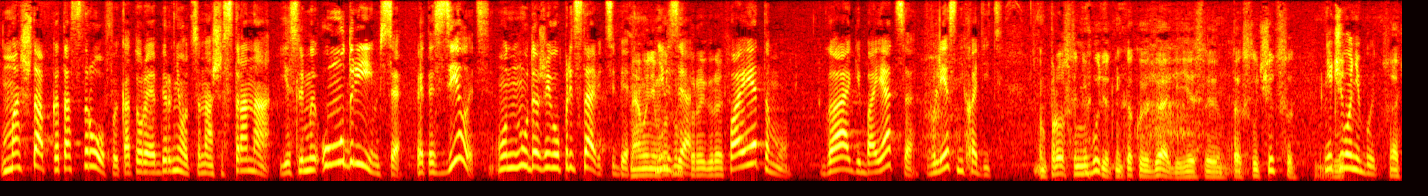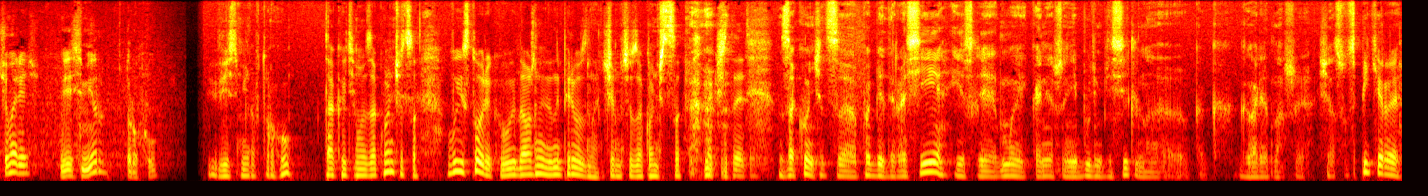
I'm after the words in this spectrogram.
масштаб катастрофы, которой обернется наша страна, если мы умудримся это сделать, он, ну, даже его представить себе а мы не нельзя. Можем проиграть. Поэтому Гаги боятся в лес не ходить. Просто не будет никакой Гаги, если так случится. Ничего не будет. О чем речь? Весь мир в труху. Весь мир в труху? Так этим и закончится. Вы историк, вы должны наперед знать, чем все закончится, как считаете? Закончится победой России, если мы, конечно, не будем действительно, как говорят наши сейчас вот спикеры,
